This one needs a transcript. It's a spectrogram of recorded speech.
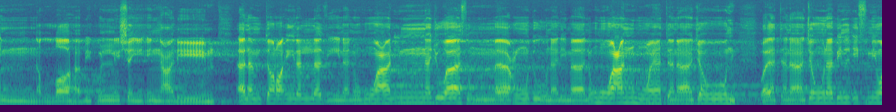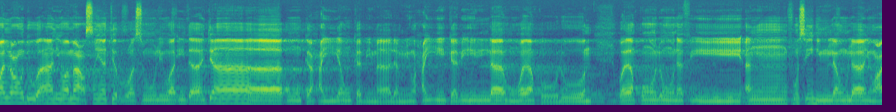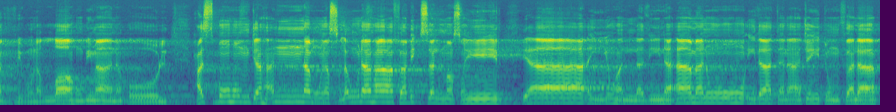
إن الله بكل شيء عليم. ألم تر إلى الذين نهوا عن النجوى ثم يعودون لما نهوا عنه ويتناجون ويتناجون بالإثم والعدوان ومعصية الرسول وإذا جاءوك حيوك بما لم يحيك به الله ويقولون ويقولون في أنفسهم لولا يعذبنا الله بما نقول. حسبهم جهنم يصلونها فبئس المصير. يا أيها الذين آمنوا إذا تناجيتم فلا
